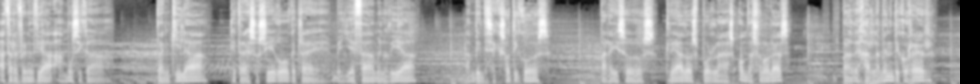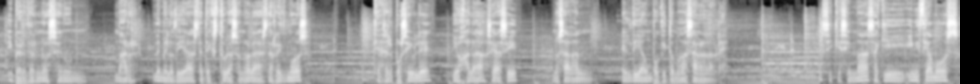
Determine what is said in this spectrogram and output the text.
hace referencia a música tranquila, que trae sosiego, que trae belleza, melodía, ambientes exóticos, paraísos creados por las ondas sonoras para dejar la mente correr y perdernos en un mar de melodías, de texturas sonoras, de ritmos que a ser posible, y ojalá sea así, nos hagan el día un poquito más agradable. Así que sin más, aquí iniciamos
